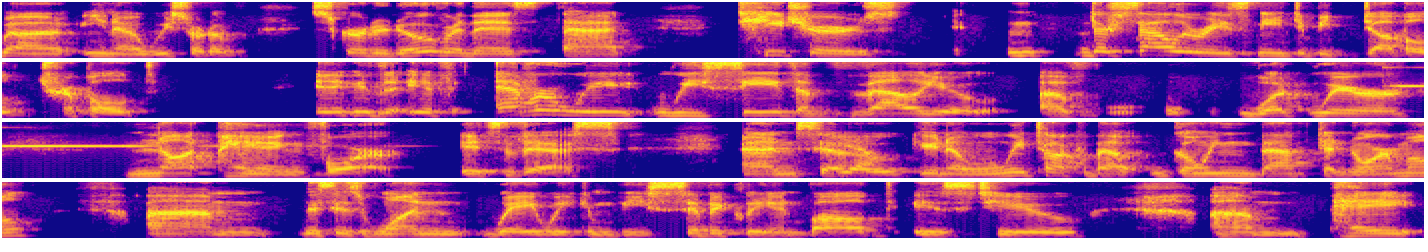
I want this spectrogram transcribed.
Uh, you know, we sort of skirted over this that teachers their salaries need to be doubled, tripled. If if ever we we see the value of what we're not paying for, it's this. And so, you know, when we talk about going back to normal, um, this is one way we can be civically involved is to um, pay.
